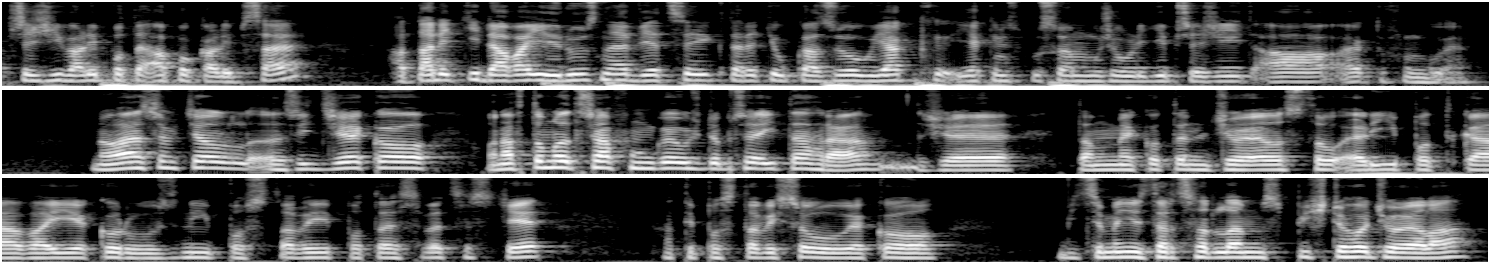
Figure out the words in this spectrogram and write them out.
přežívali po té apokalypse a tady ti dávají různé věci, které ti ukazují, jak, jakým způsobem můžou lidi přežít a, a jak to funguje. No já jsem chtěl říct, že jako ona v tomhle třeba funguje už dobře i ta hra, že tam jako ten Joel s tou Ellie potkávají jako různé postavy po té své cestě. A ty postavy jsou jako víceméně zrcadlem spíš toho Joela,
